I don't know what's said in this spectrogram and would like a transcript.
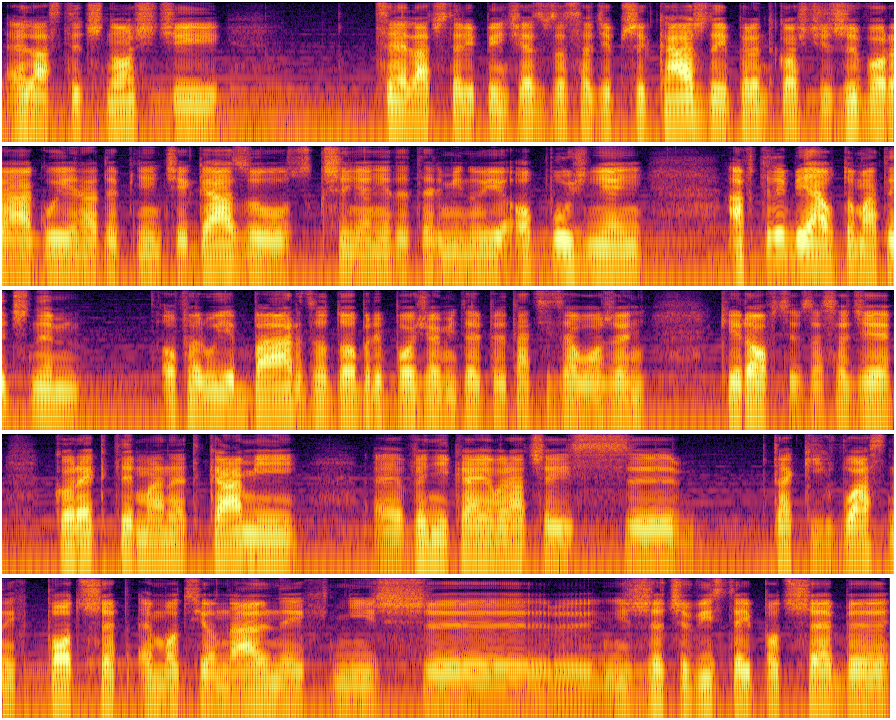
elastyczności. CLA 45S w zasadzie przy każdej prędkości żywo reaguje na depnięcie gazu, skrzynia nie determinuje opóźnień, a w trybie automatycznym oferuje bardzo dobry poziom interpretacji założeń kierowcy. W zasadzie korekty manetkami wynikają raczej z y, takich własnych potrzeb emocjonalnych niż, y, niż rzeczywistej potrzeby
